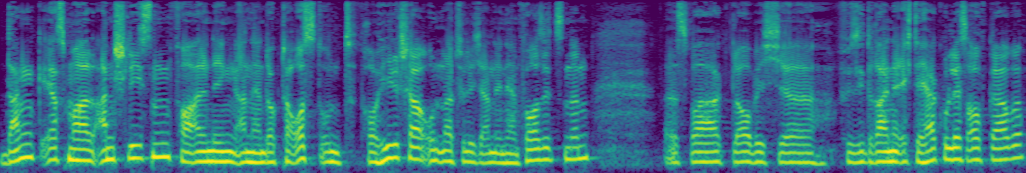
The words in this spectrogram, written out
Dank erstmal anschließen, vor allen Dingen an Herrn Dr. Ost und Frau Hielscher und natürlich an den Herrn Vorsitzenden. Es war, glaube ich, äh, für Sie drei eine echte Herkulesaufgabe.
